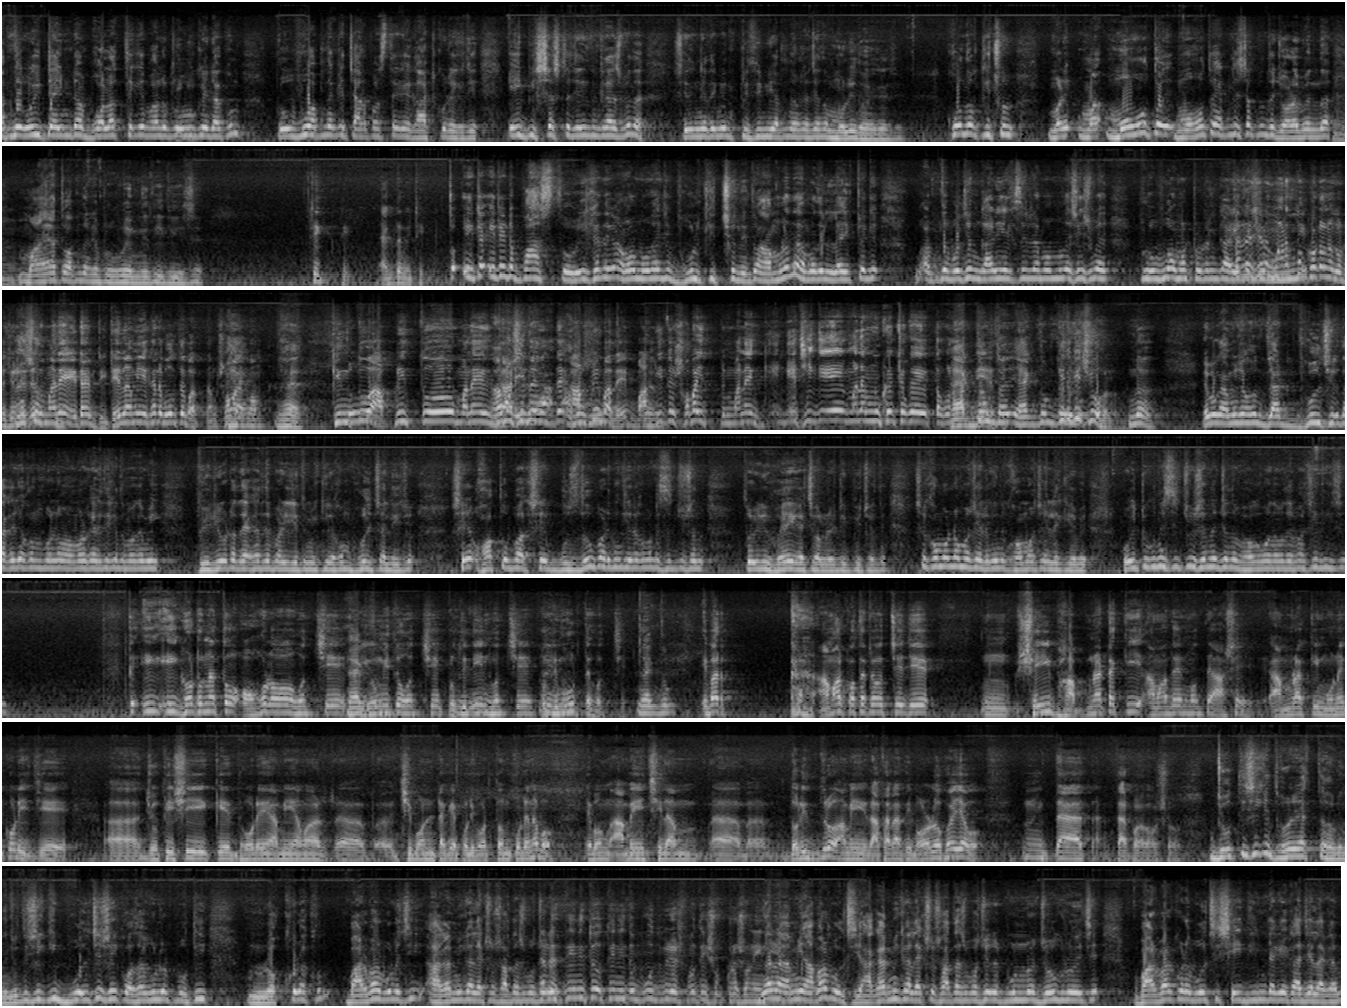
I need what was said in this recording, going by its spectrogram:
আপনি ওই টাইমটা বলার থেকে ভালো প্রভুকে ডাকুন। প্রভু আপনাকে চারপাশ থেকে গাঠ করে রেখেছে। এই বিশ্বাসটা যেদিনকে আসবে না সেদিনকে দেখবেন পৃথিবী আপনার কাছে যেন মলিন হয়ে গেছে। কোনো কিছুর মানে মোহ তো মোহ তো অ্যাটলিস্ট আপনি তো জড়াবেন না। মায়া তো আপনাকে প্রভু এমনিতেই দিয়েছে। ঠিক ঠিক। একদমই ঠিক। তো এটা এটা একটা বাস্তব। এখানে আমার মনে হয় যে ভুল কিচ্ছু নেই। তো আমরা না আমাদের লাইফটাকে আপনি বলছেন গাড়ি অ্যাক্সিডেন্ট আমার মনে হয় সেই সময় প্রভু আমার টোটাল গাড়ি মারাত্মক ঘটনা ঘটেছিল। মানে এটা ডিটেল আমি এখানে বলতে পারতাম সময় হ্যাঁ, কম। হ্যাঁ। কিন্তু আপনি তো মানে গাড়ির মধ্যে আপনি বাদে বাকি তো সবাই মানে গেছি গিয়ে মানে মুখে চোখে তখন একদম। তাই একদম কিছু হলো না। না এবং আমি যখন যার ভুল ছিল তাকে যখন বললাম আমার গাড়ি থেকে তোমাকে আমি ভিডিওটা দেখাতে পারি যে তুমি কীরকম ভুল চালিয়েছো। সে হতবাক সে বুঝতেও পারেনি যে এরকম একটা সিচুয়েশন তৈরি হয়ে গেছে অলরেডি পেছনে। সে ক্ষমা টমা চাইলো কিন্তু ক্ষমা চাইলে কী হবে? ওইটুকুনি সিচুয়েশনের জন্য ভগবান আমাদের বাঁচিয়ে দিয়েছে। তো এই এই ঘটনা তো অহরহ হচ্ছে। নিয়মিত হচ্ছে প্রতিদিন হচ্ছে প্রতি মুহূর্তে হচ্ছে। একদম। এবার আমার কথাটা হচ্ছে যে সেই ভাবনাটা কি আমাদের মধ্যে আসে? আমরা কি মনে করি যে জ্যোতিষীকে ধরে আমি আমার জীবনটাকে পরিবর্তন করে নেব এবং আমি ছিলাম দরিদ্র আমি রাতারাতি বড়লোক হয়ে যাব। তারপর অবশ্য জ্যোতিষীকে ধরে রাখতে হবে না। জ্যোতিষী কি বলছে সেই কথাগুলোর প্রতি লক্ষ্য রাখুন। বারবার বলেছি আগামীকাল একশো সাতাশ বছরের তিনি তো তিনি তো বুধ বৃহস্পতি শুক্র শনি না না আমি আবার বলছি আগামীকাল একশো সাতাশ বছরের পূর্ণ যোগ রয়েছে। বারবার করে বলছি সেই দিনটাকে কাজে লাগান।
